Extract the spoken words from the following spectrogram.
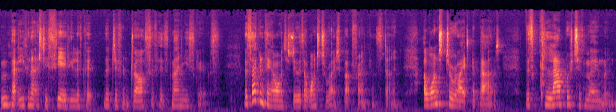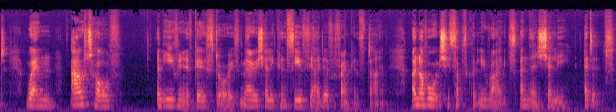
impact you can actually see if you look at the different drafts of his manuscripts. The second thing I wanted to do is I wanted to write about Frankenstein. I wanted to write about this collaborative moment when, out of an evening of ghost stories, Mary Shelley conceives the idea for Frankenstein, a novel which she subsequently writes and then Shelley edits.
